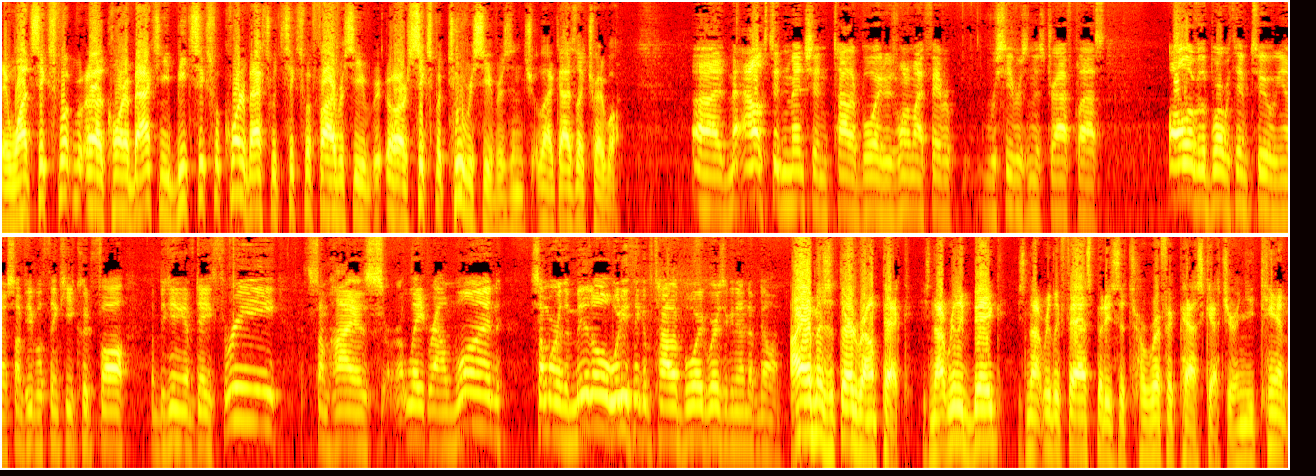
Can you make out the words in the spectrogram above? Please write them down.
They want six foot uh, cornerbacks, and you beat six foot cornerbacks with six foot five receiver or six foot two receivers, and like guys like Treadwell. Uh, Alex didn't mention Tyler Boyd, who's one of my favorite receivers in this draft class. All over the board with him too. You know, some people think he could fall the beginning of day three, some high as late round one, somewhere in the middle. What do you think of Tyler Boyd? Where's he going to end up going? I have him as a third round pick. He's not really big, he's not really fast, but he's a terrific pass catcher, and you can't,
